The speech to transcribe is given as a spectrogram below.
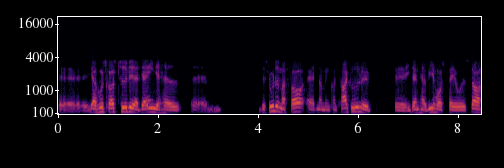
øh, jeg husker også tydeligt, at jeg egentlig havde øh, besluttet mig for, at når min kontrakt udløb øh, i den her vihårsperiode, så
